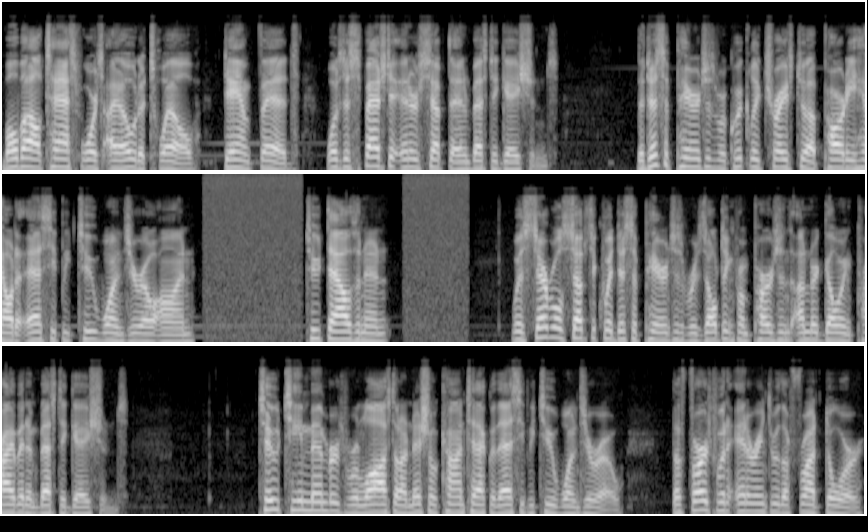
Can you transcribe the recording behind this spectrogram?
Mobile Task Force Iota-12, Damn Feds, was dispatched to intercept the investigations. The disappearances were quickly traced to a party held at SCP-210 on 2000 with several subsequent disappearances resulting from persons undergoing private investigations. Two team members were lost on initial contact with SCP-210, the first when entering through the front door,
